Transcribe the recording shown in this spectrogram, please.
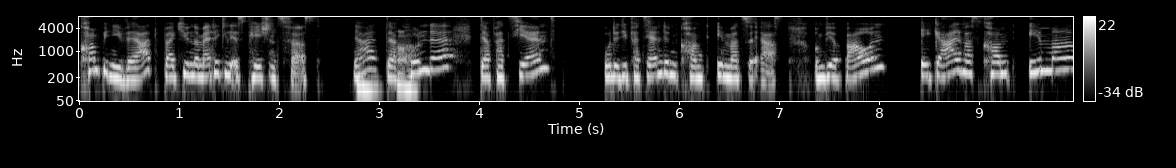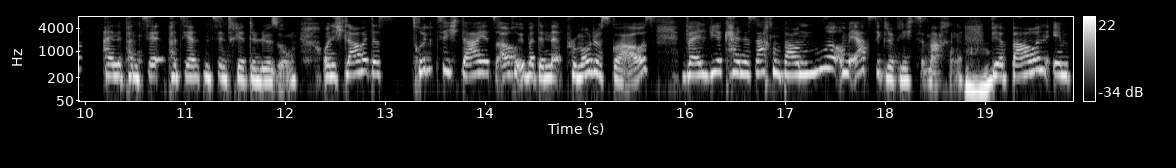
Company-Wert bei QNO Medical ist Patients First. Ja, der Aha. Kunde, der Patient oder die Patientin kommt immer zuerst. Und wir bauen, egal was kommt, immer eine patientenzentrierte Lösung. Und ich glaube, das drückt sich da jetzt auch über den Net Promoter Score aus, weil wir keine Sachen bauen, nur um Ärzte glücklich zu machen. Mhm. Wir bauen im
